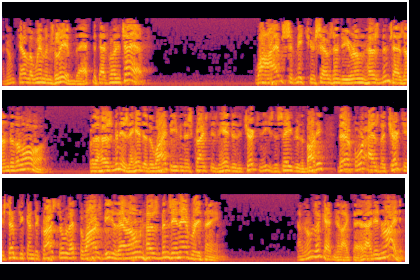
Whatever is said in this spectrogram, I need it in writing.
I don't tell the women's lib that, but that's what it says. Wives, submit yourselves unto your own husbands as unto the Lord. For the husband is the head of the wife, even as Christ is the head of the church, and he's the Savior of the body. Therefore, as the church is subject unto Christ, so let the wives be to their own husbands in everything. Now, don't look at me like that. I didn't write it.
